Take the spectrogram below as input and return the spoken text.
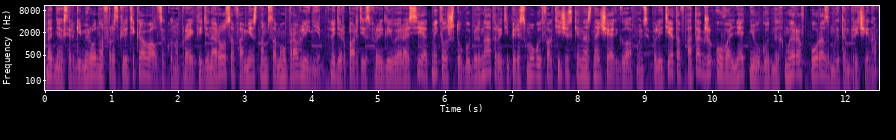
На днях Сергей Миронов раскритиковал законопроект единороссов о местном самоуправлении. Лидер партии «Справедливая Россия» отметил, что губернаторы теперь смогут фактически назначать глав муниципалитетов, а также увольнять неугодных мэров по размытым причинам.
